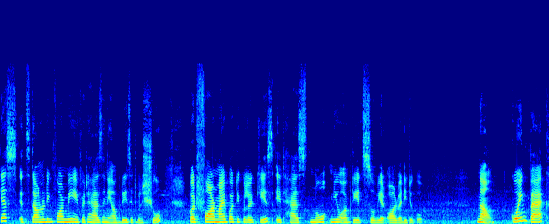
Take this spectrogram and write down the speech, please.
Yes it's downloading for me. If it has any updates it will show. But for my particular case it has no new updates so we are all ready to go. Now going back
